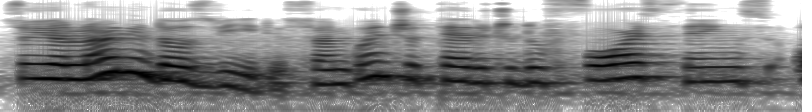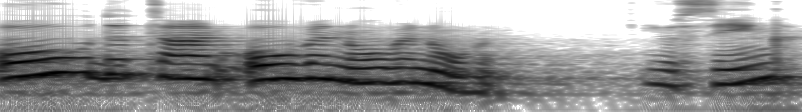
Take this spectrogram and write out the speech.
So you're learning those videos. So I'm going to tell you to do four things all the time, over and over and over. You sing,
